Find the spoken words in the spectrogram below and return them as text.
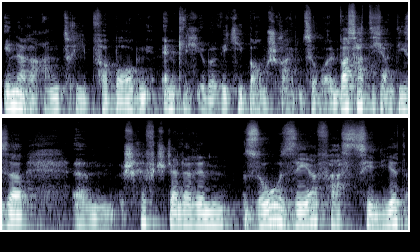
innere Antrieb verborgen, endlich über Vicky Baum schreiben zu wollen? Was hat dich an dieser ähm, Schriftstellerin so sehr fasziniert?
